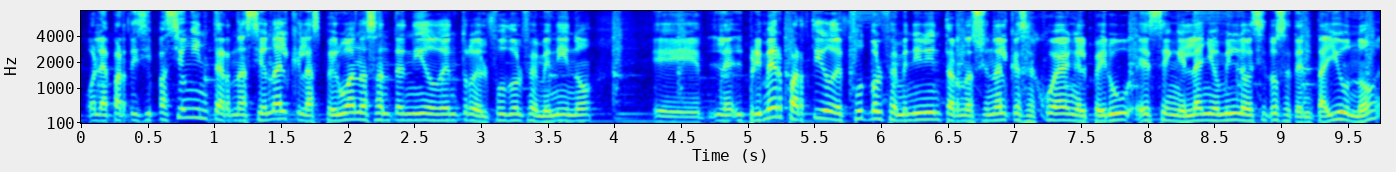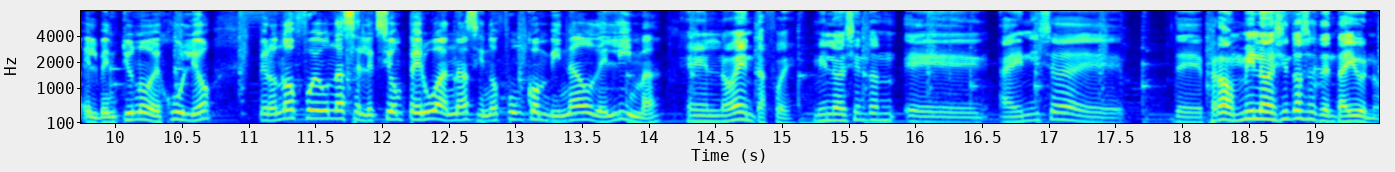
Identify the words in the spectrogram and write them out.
o la participación internacional que las peruanas han tenido dentro del fútbol femenino, eh, la- el primer partido de fútbol femenino internacional que se juega en el Perú es en el año 1971, el 21 de julio, pero no fue una selección peruana, sino fue un combinado de Lima. En el 90 fue, 1900, eh, a inicio de, de- perdón, 1971.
